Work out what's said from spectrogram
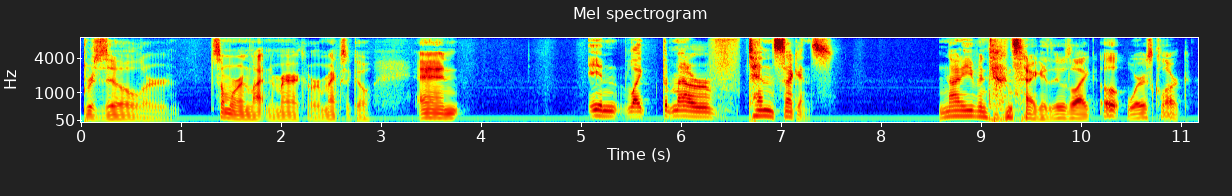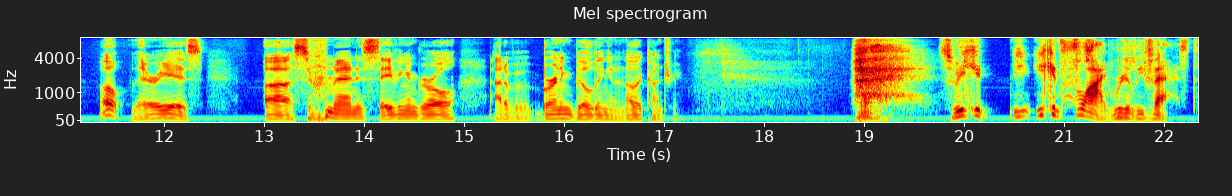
Brazil or somewhere in Latin America or Mexico, and in like the matter of 10 seconds, not even 10 seconds, it was like, oh, where's Clark? Oh, there he is. Uh, Superman is saving a girl out of a burning building in another country. so he could he, he could fly really fast.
